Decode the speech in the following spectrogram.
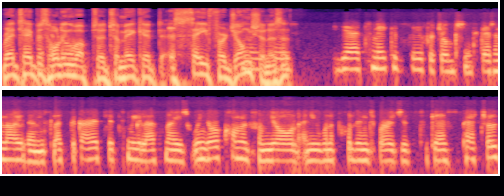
Red tape is holding up to, to make it a safer junction, is it? Yeah, to make it a safer junction to get an island. Like the guard said to me last night, when you're coming from Youghal and you want to pull into Burgess to get petrol,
